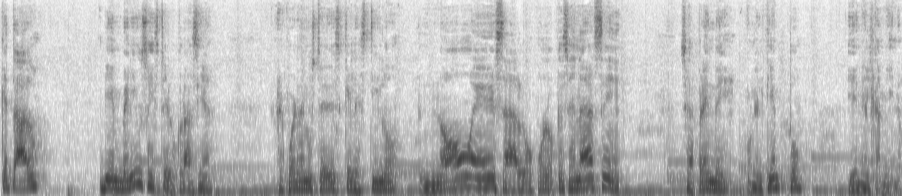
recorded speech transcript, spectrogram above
¿Qué tal? Bienvenidos a Estilocracia. Recuerden ustedes que el estilo no es algo con lo que se nace. Se aprende con el tiempo y en el camino.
